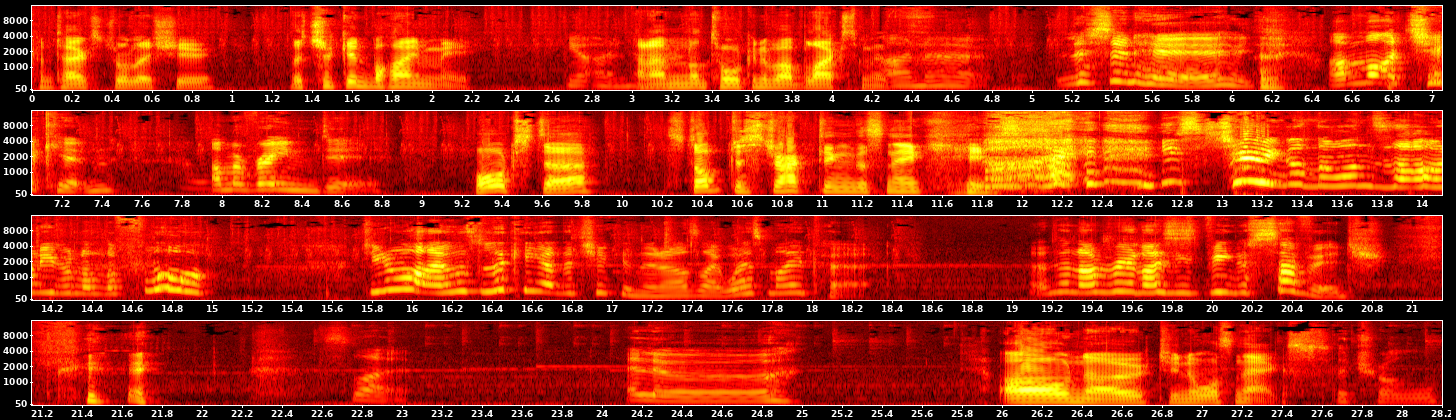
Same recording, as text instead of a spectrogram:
Contextual issue. The chicken behind me. Yeah, I know. And I'm not talking about blacksmith. I know. Listen here, I'm not a chicken. I'm a reindeer. Hawkster, stop distracting the snakies. He's chewing on the ones that aren't even on the floor. Do you know what? I was looking at the chicken and I was like, "Where's my pet?" And then I realised he's being a savage. it's like, hello, oh no, do you know what's next? the troll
